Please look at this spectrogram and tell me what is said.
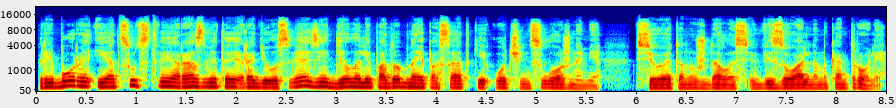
Приборы и отсутствие развитой радиосвязи делали подобные посадки очень сложными. Все это нуждалось в визуальном контроле.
